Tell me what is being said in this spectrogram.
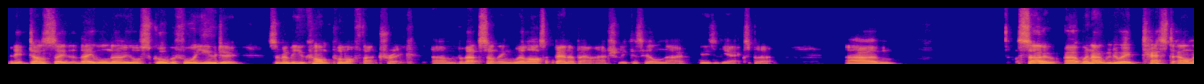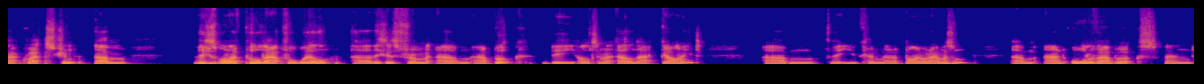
and it does say that they will know your score before you do. So remember, you can't pull off that trick. Um, but that's something we'll ask Ben about actually, because he'll know. He's the expert. Um, so uh, we're now going to do a test LNAT question. Um, this is one I've pulled out for Will. Uh, this is from um, our book, The Ultimate LNAT Guide, um, that you can uh, buy on Amazon. And all of our books, and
